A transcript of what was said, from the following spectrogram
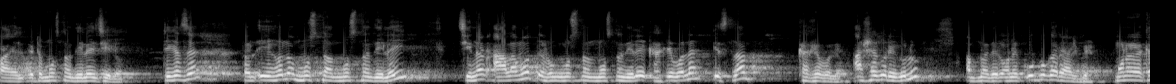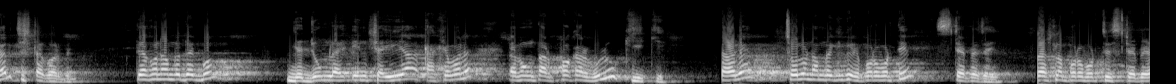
ফাইল, এটা মুসনাদ দিলেই ছিল। ঠিক আছে? তাহলে এই হলো মুসনাদ মুসনাদ দিলেই চিনার আলামত এবং মুসনাদ মুসনাদ দিলেই কাকে বলে? ইসনাদ কাকে বলে? আশা করি এগুলো আপনাদের অনেক উপকারে আসবে। মনে রাখার চেষ্টা করবেন। তো এখন আমরা দেখব যে জুমলা ইনশাইয়া কাকে বলে এবং তার প্রকারগুলো কি কি। তাহলে চলুন আমরা কি করি? পরবর্তী স্টেপে যাই। আসলাম পরবর্তী স্টেপে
